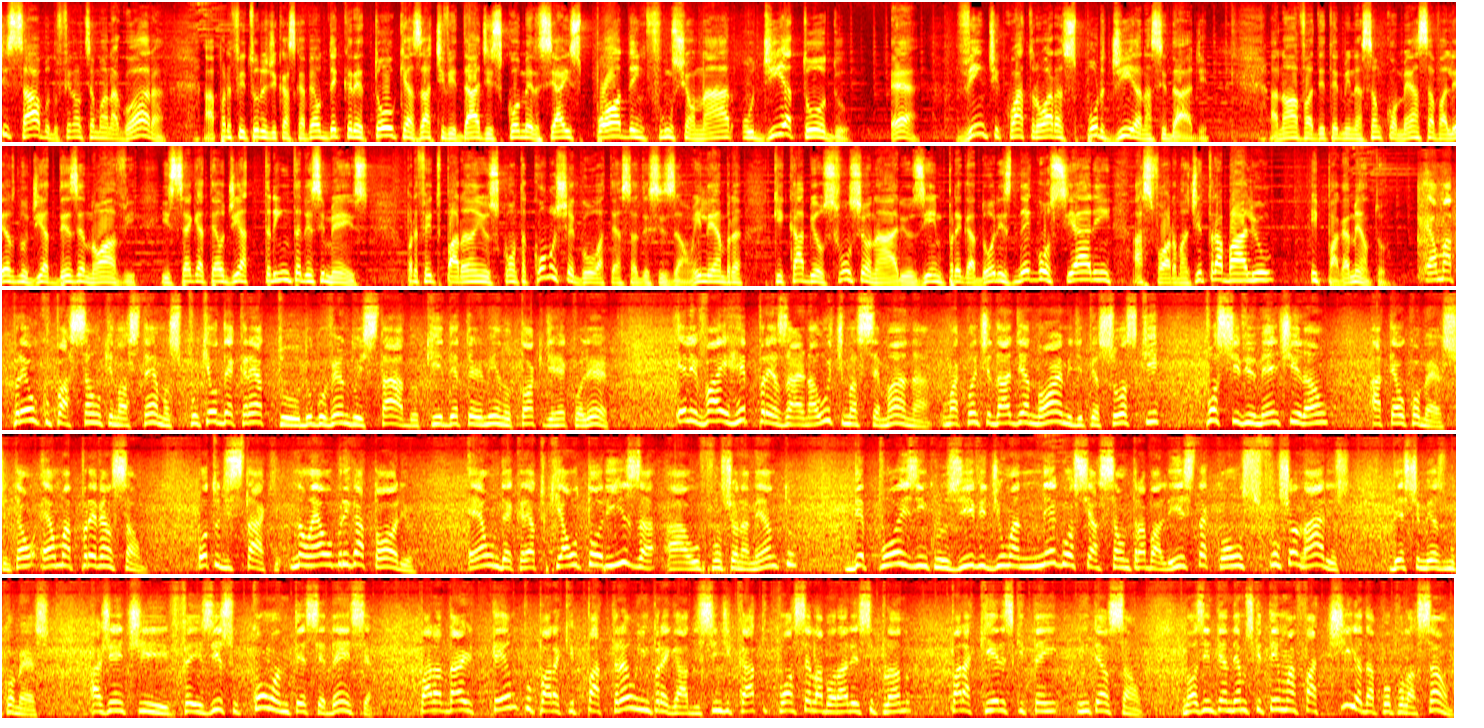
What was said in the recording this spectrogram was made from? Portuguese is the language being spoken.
neste sábado, final de semana agora, a Prefeitura de Cascavel decretou que as atividades comerciais podem funcionar o dia todo. É, 24 horas por dia na cidade. A nova determinação começa a valer no dia 19 e segue até o dia 30 desse mês. O prefeito Paranhos conta como chegou até essa decisão e lembra que cabe aos funcionários e empregadores negociarem as formas de trabalho e pagamento é uma preocupação que nós temos, porque o decreto do governo do estado que determina o toque de recolher, ele vai represar na última semana uma quantidade enorme de pessoas que possivelmente irão até o comércio. Então é uma prevenção. Outro destaque: não é obrigatório, é um decreto que autoriza o funcionamento depois, inclusive, de uma negociação trabalhista com os funcionários deste mesmo comércio. A gente fez isso com antecedência para dar tempo para que patrão, empregado e sindicato possa elaborar esse plano para aqueles que têm intenção. Nós entendemos que tem uma fatia da população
